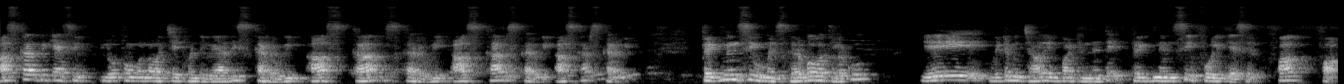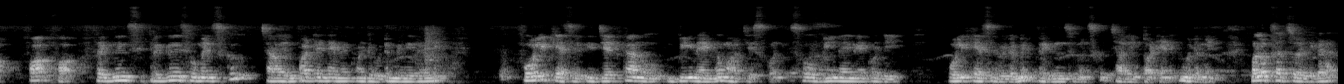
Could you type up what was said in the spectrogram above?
Ascorbic acid లోపం వల్ల వచ్చేటువంటి వ్యాధి scurvy. Oscar scurvy Oscar scurvy Oscar scurvy. Pregnancy womens గర్భవతులకు ఏ విటమిన్ చాలా ఇంపార్టెంట్ అంటే ప్రెగ్నెన్సీ ఫోలిక్ యాసిడ్. ఫా ఫా ఫా ఫా. ప్రెగ్నెన్సీ ప్రెగ్నెన్సీ ఉమెన్స్కు చాలా ఇంపార్టెంట్ అయినటువంటి విటమిన్ ఏదండి ఫోలిక్ యాసిడ్. ఈ జెట్కాను బి నైన్గా మార్చేసుకోండి. సో బి నైన్ అనేటువంటి ఫోలిక్ యాసిడ్ విటమిన్ ప్రెగ్నెన్సీ ఉమెన్స్కు చాలా ఇంపార్టెంట్ విటమిన్. మళ్ళీ ఒకసారి చూడండి ఇక్కడ.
